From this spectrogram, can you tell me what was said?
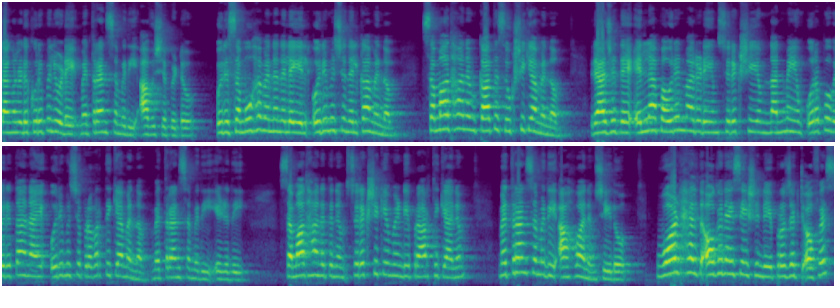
തങ്ങളുടെ കുറിപ്പിലൂടെ മെത്രാൻ സമിതി ആവശ്യപ്പെട്ടു. ഒരു സമൂഹം എന്ന നിലയിൽ ഒരുമിച്ച് നിൽക്കാമെന്നും സമാധാനം കാത്തു സൂക്ഷിക്കാമെന്നും രാജ്യത്തെ എല്ലാ പൗരന്മാരുടെയും സുരക്ഷയും നന്മയും ഉറപ്പുവരുത്താനായി ഒരുമിച്ച് പ്രവർത്തിക്കാമെന്നും മെത്രാൻ സമിതി എഴുതി. സമാധാനത്തിനും സുരക്ഷയ്ക്കും വേണ്ടി പ്രാർത്ഥിക്കാനും മെത്രാൻ സമിതി ആഹ്വാനം ചെയ്തു. വേൾഡ് ഹെൽത്ത് ഓർഗനൈസേഷന്റെ പ്രൊജക്ട് ഓഫീസ്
